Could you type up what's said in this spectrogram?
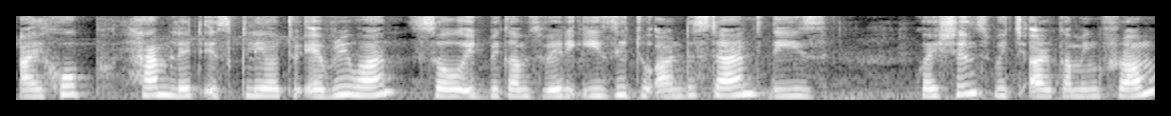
I hope Hamlet is clear to everyone so it becomes very easy to understand these questions which are coming from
